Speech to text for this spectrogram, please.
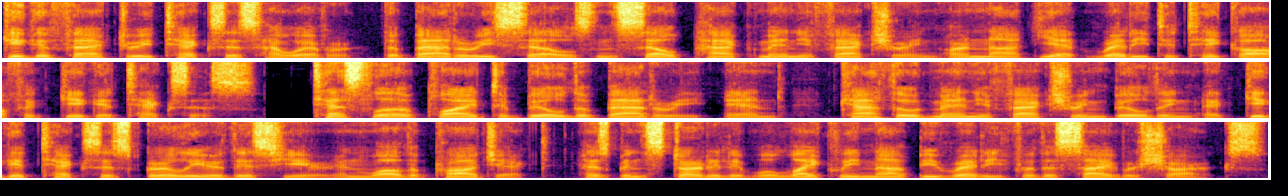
Gigafactory Texas however, the battery cells and cell pack manufacturing are not yet ready to take off at Giga Texas. Tesla applied to build a battery and cathode manufacturing building at Giga Texas earlier this year and while the project has been started it will likely not be ready for the Cybertruck's.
